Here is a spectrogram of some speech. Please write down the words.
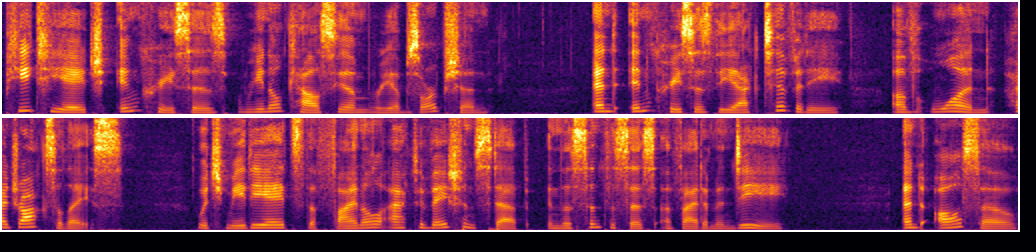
PTH increases renal calcium reabsorption and increases the activity of 1-hydroxylase, which mediates the final activation step in the synthesis of vitamin D, and also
